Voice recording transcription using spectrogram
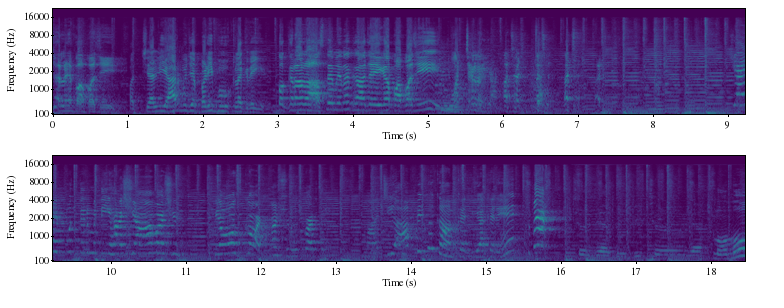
चले पापा जी। चल यार मुझे बड़ी भूख लग रही है। बकरा रास्ते में ना खा जाएगा पापा जी। चले अच्छा अच्छा अच्छा, अच्छा, अच्छा। चल पुत्र मदीहा शाबाश प्याज काटना शुरू कर दे। माँ जी आप भी कोई काम कर लिया करें। छोड़ दिया बेबी छोड़ दिया मोमो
